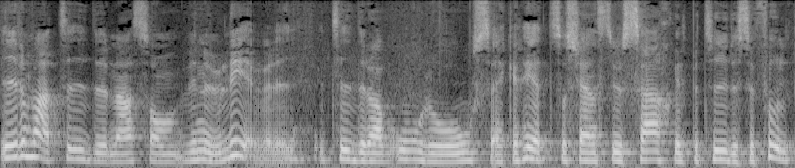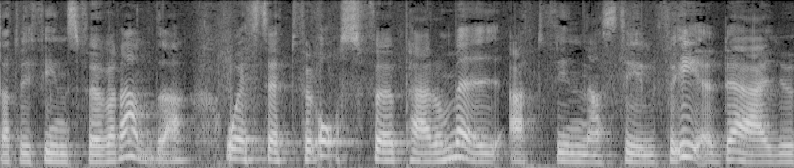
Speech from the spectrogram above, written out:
I de här tiderna som vi nu lever i, i tider av oro och osäkerhet, så känns det ju särskilt betydelsefullt att vi finns för varandra. Och ett sätt för oss, för Per och mig, att finnas till för er, det är ju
